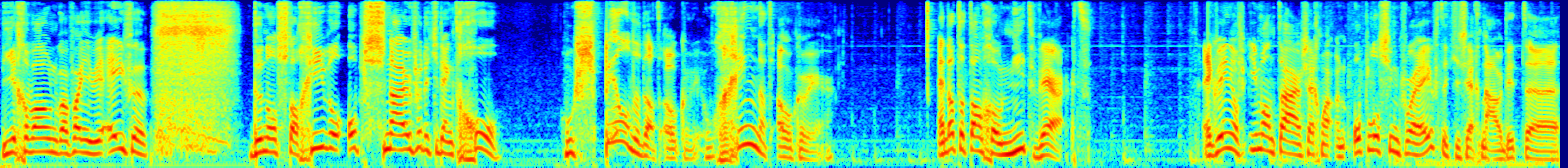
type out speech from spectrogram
die je gewoon, waarvan je weer even de nostalgie wil opsnuiven. Dat je denkt, goh, hoe speelde dat ook alweer? Hoe ging dat ook alweer? En dat het dan gewoon niet werkt. Ik weet niet of iemand daar zeg maar een oplossing voor heeft. Dat je zegt, nou, dit, uh, dan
